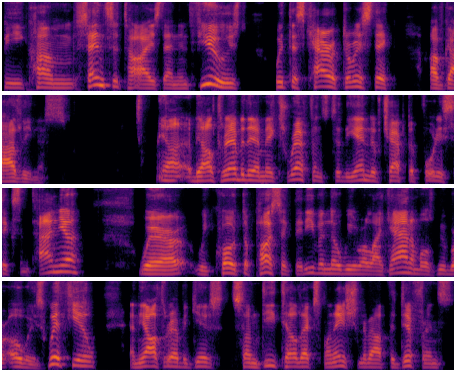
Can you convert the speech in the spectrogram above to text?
become sensitized and infused with this characteristic of godliness. Uh, the Alter Rebbe there makes reference to the end of chapter 46 in Tanya, where we quote the pasuk that even though we were like animals, we were always with you. And the Alter Rebbe gives some detailed explanation about the difference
